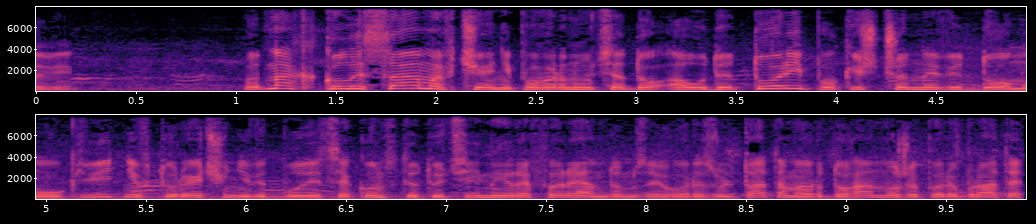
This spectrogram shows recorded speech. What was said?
народові. Однак, коли саме вчені повернуться до аудиторій, поки що невідомо. У квітні в Туреччині відбудеться конституційний референдум. За його результатами Ердоган може перебрати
